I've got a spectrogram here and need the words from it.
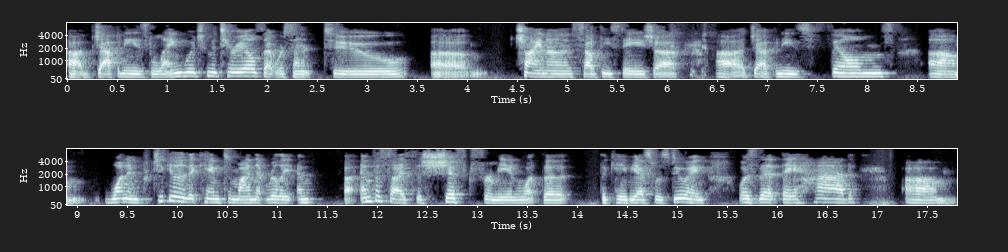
uh, Japanese language materials that were sent to um, China, Southeast Asia, uh, Japanese films. Um, one in particular that came to mind that really em- uh, emphasized the shift for me in what the the KBS was doing was that they had um,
